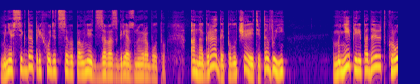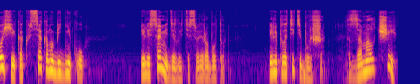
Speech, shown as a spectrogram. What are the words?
Мне всегда приходится выполнять за вас грязную работу, а награды получаете-то вы. Мне перепадают крохи, как всякому бедняку. Или сами делайте свою работу, или платите больше. Замолчи,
